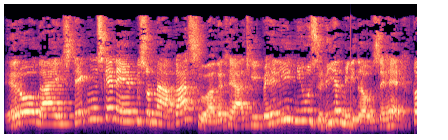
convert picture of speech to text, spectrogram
हेलो गाइस टेक न्यूज़ के नए एपिसोड में आपका स्वागत है। आज की पहली न्यूज़ रियलमी की तरफ़ से है। तो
